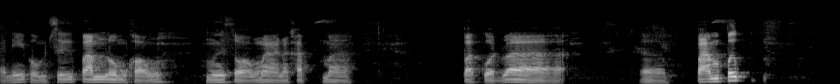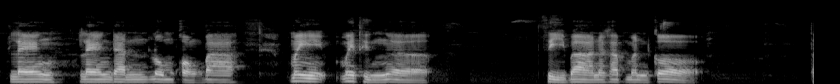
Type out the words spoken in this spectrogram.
อันนี้ผมซื้อปั๊มลมของมือสองมานะครับ มาปรากฏว่าปั๊มปุ๊บแรงแรงดันลมของบาร์ไม่ไม่ถึงสี่บาร์นะครับ มันก็ท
